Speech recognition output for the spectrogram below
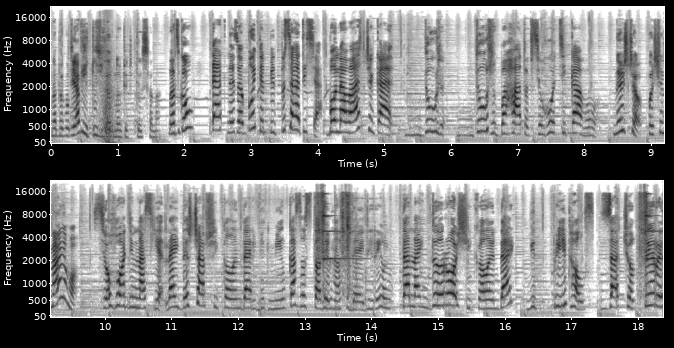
Наприклад, я вже дуже давно підписана. Let's go! Так, не забудьте підписатися, бо на вас чекає дуже, дуже багато всього цікавого. Ну і що, починаємо? Сьогодні в нас є найдешевший календар від Мілка за 199 гривень та найдорожчий календар від Pringles за 4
